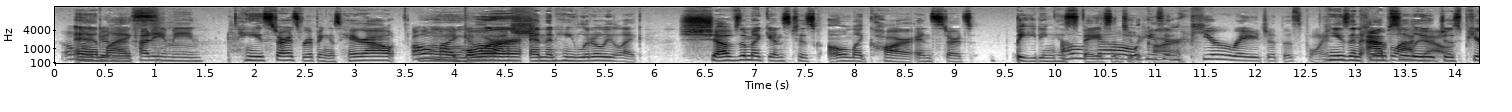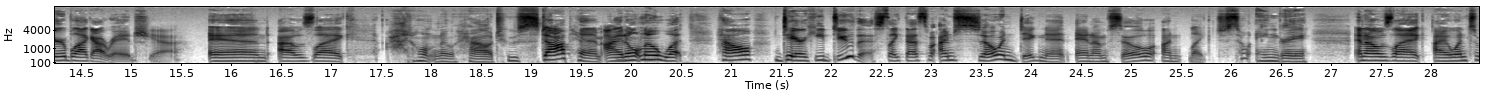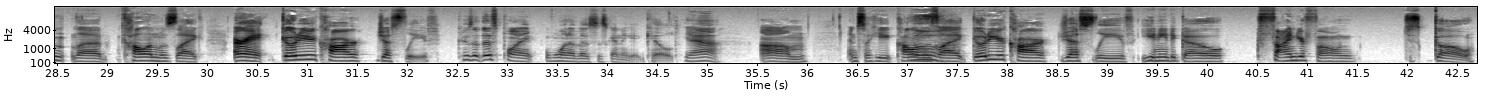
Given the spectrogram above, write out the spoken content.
Oh my And, goodness. like, How do you mean? He starts ripping his hair out Oh my more, gosh. and then he literally like shoves him against his own like car and starts beating his oh face no, into the he's car. He's in pure rage at this point. he's in absolute blackout. just pure black outrage. yeah. and I was like, I don't know how to stop him. I don't know what. How dare he do this? Like that's. I'm so indignant and I'm so un, like just so angry. And I was like, I went to uh, Colin was like, all right, go to your car, just leave, because at this point, one of us is gonna get killed. Yeah. Um, and so he, Colin was like, go to your car, just leave. You need to go. Find your phone, just go.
